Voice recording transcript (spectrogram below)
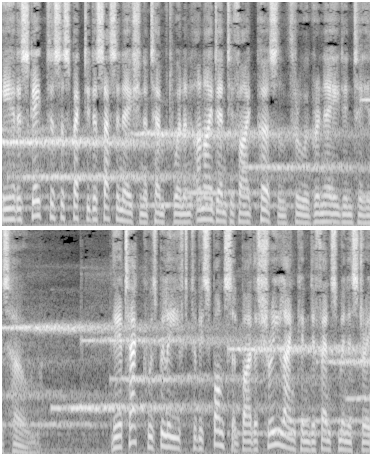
he had escaped a suspected assassination attempt when an unidentified person threw a grenade into his home. The attack was believed to be sponsored by the Sri Lankan Defence Ministry,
